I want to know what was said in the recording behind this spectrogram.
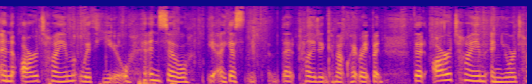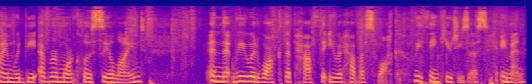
and our time with you. And so, yeah, I guess that probably didn't come out quite right, but that our time and your time would be ever more closely aligned and that we would walk the path that you would have us walk. We thank you, Jesus. Amen.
